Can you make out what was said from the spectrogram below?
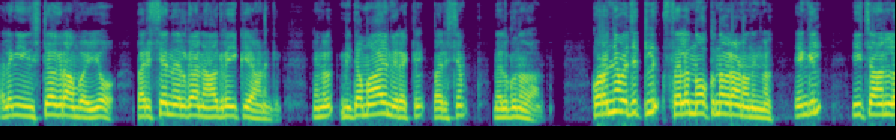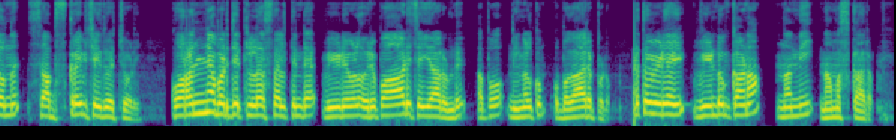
അല്ലെങ്കിൽ ഇൻസ്റ്റാഗ്രാം വഴിയോ പരസ്യം നൽകാൻ ആഗ്രഹിക്കുകയാണെങ്കിൽ ഞങ്ങൾ മിതമായ നിരക്കിൽ പരസ്യം നൽകുന്നതാണ്. കുറഞ്ഞ ബജറ്റിൽ സ്ഥലം നോക്കുന്നവരാണോ നിങ്ങൾ? എങ്കിൽ ഈ ചാനൽ ഒന്ന് സബ്സ്ക്രൈബ് ചെയ്തു വെച്ചോളി. കുറഞ്ഞ ബഡ്ജറ്റുള്ള സ്ഥലത്തിന്റെ വീഡിയോകൾ ഒരുപാട് ചെയ്യാറുണ്ട്. അപ്പോൾ നിങ്ങൾക്കും ഉപകാരപ്പെടും. അടുത്ത വീഡിയോയിൽ വീണ്ടും കാണാം. നന്ദി നമസ്കാരം.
